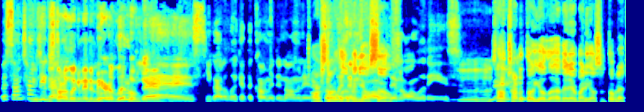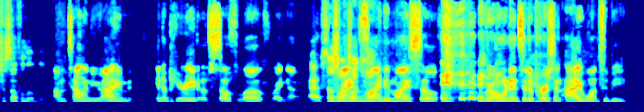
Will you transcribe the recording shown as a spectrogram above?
But sometimes need you, gotta start looking in the mirror a little bit. Yes, you got to look at the common denominator. Or start Who is loving yourself. in all of these. Mhm. Stop trying to throw your love at everybody else and throw it at yourself a little bit. I'm telling you, I am in a period of self love right now. Absolutely. That's what I'm I am talking about. finding myself growing into the person I want to be.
